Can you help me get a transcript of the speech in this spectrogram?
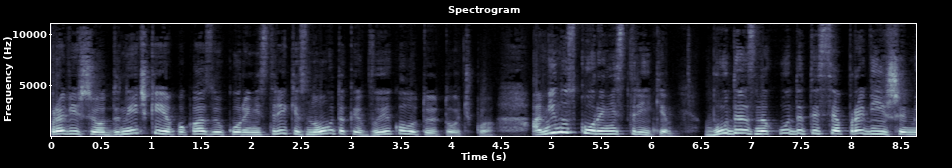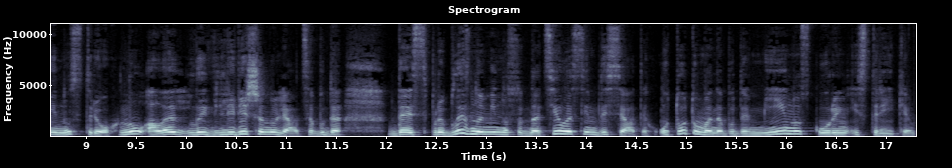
правіше одинички, я показую корінь із трійки знову таки виколотою точкою. А мінус корінь із трійки буде знаходитися правіше мінус 3, ну, але лів- лівіше нуля. Це буде десь приблизно мінус 1,7. Отут у мене буде мінус корінь із трійки.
